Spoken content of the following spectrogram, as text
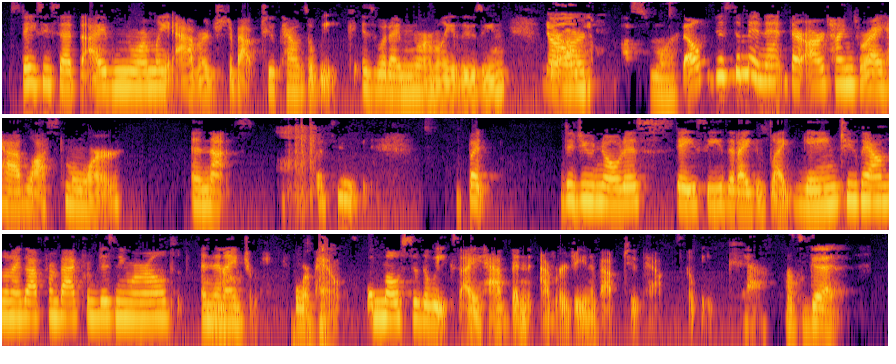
Stacy said, I've normally averaged about two pounds a week is what I'm normally losing. No, There are lost more. Oh, just a minute. There are times where I have lost more and that's, but, you- but did you notice, Stacy, that I like gained two pounds when I got from back from Disney World and then I dropped four pounds. But most of the weeks I have been averaging about two pounds a week. Yeah, that's good.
